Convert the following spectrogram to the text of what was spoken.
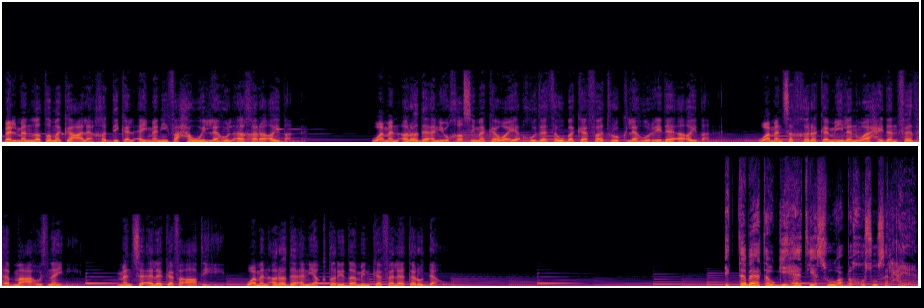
بل من لطمك على خدك الأيمن فحول له الآخر أيضا. ومن أراد أن يخاصمك ويأخذ ثوبك فاترك له الرداء أيضا. ومن سخرك ميلا واحدا فاذهب معه اثنين. من سألك فأعطه ومن أراد أن يقترض منك فلا ترده. اتبع توجيهات يسوع بخصوص الحياة.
